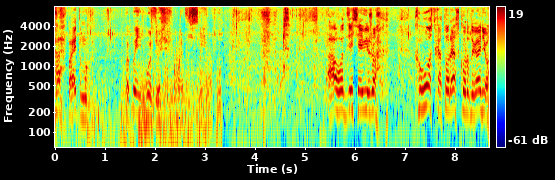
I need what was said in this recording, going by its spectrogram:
ха, поэтому ПП не пользуюсь практически. А вот здесь я вижу хвост, который я скоро догоню.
